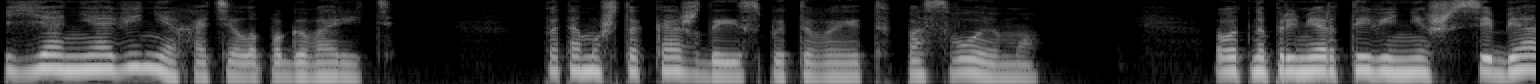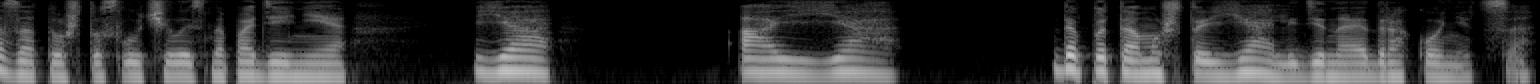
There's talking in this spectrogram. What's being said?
я не о вине хотела поговорить, потому что каждый испытывает по-своему. Вот, например, ты винишь себя за то, что случилось нападение. Я... А я... Да потому что я ледяная драконица».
